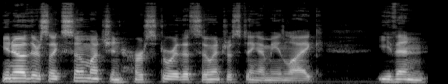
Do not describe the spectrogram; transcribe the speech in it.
You know there's like so much in her story that's so interesting. I mean like even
